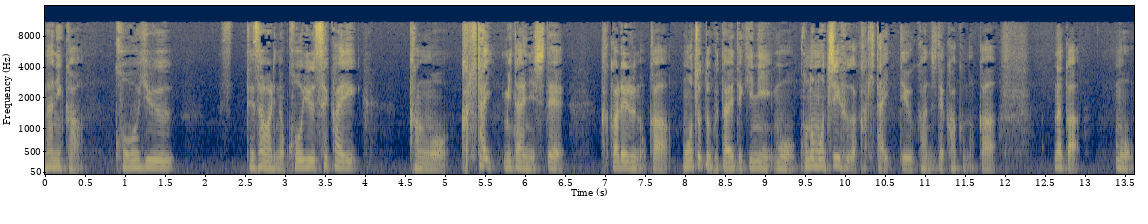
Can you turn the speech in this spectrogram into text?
何かこういう手触りのこういう世界観を描きたいみたいにして描かれるのか、もうちょっと具体的にもうこのモチーフが描きたいっていう感じで描くのか、なんかもう、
